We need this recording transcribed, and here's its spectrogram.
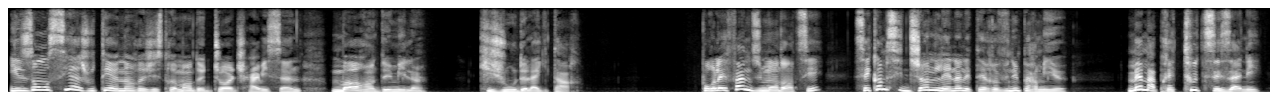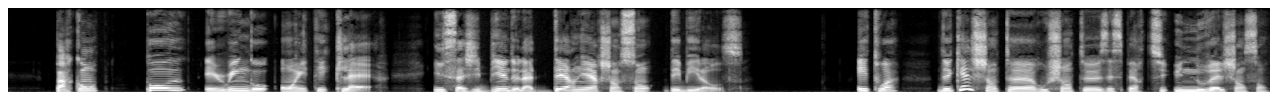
Ils ont aussi ajouté un enregistrement de George Harrison, mort en 2001, qui joue de la guitare. Pour les fans du monde entier, c'est comme si John Lennon était revenu parmi eux, même après toutes ces années. Par contre, Paul et Ringo ont été clairs. Il s'agit bien de la dernière chanson des Beatles. Et toi, de quel chanteur ou chanteuse espères-tu une nouvelle chanson?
